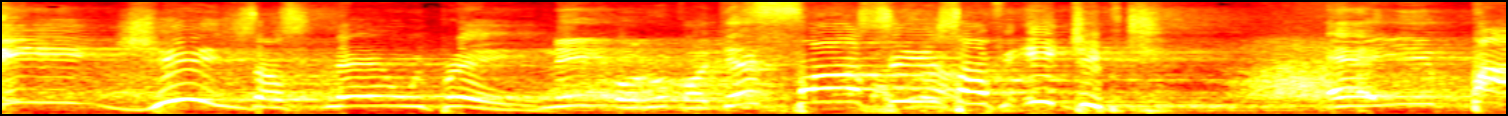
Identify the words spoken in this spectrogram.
In Jesus' name we pray. ní orúkọ jésù. Forces of Egypt ẹ̀yin pa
